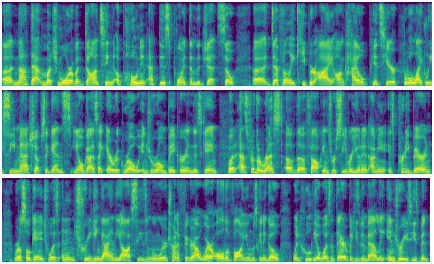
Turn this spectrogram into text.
uh, not that much more of a daunting opponent at this point than the Jets. So uh, definitely keep your eye on Kyle Pitts here. We'll likely see matchups against, you know, guys like Eric Rowe and Jerome Baker in this game. But as for the rest of the Falcons receiver unit, I mean, it's pretty barren. Russell Gage was an intriguing guy in the offseason when we were trying to figure out where all the volume was going to go when Julio wasn't there, but he's been battling injuries. He's been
